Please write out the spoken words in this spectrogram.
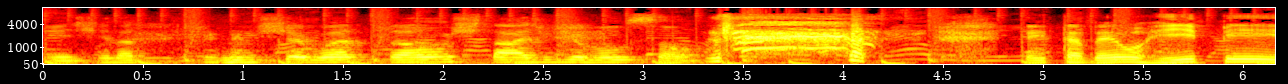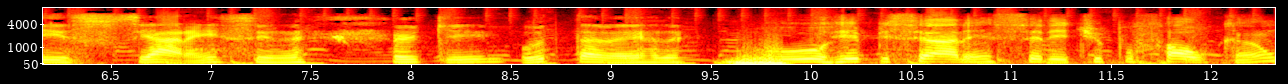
A gente ainda não chegou a tão estágio de evolução. Tem também o hip cearense, né? Que puta merda. O hip cearense seria tipo Falcão.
